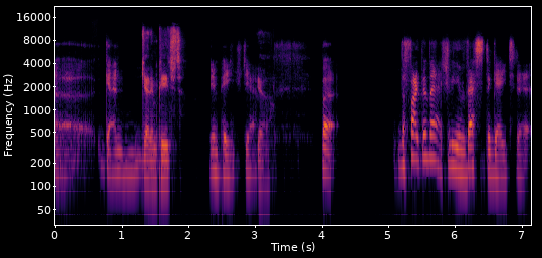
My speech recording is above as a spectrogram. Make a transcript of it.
uh, get, in- get impeached. impeached. Yeah. Yeah, But the fact that they actually investigated it,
